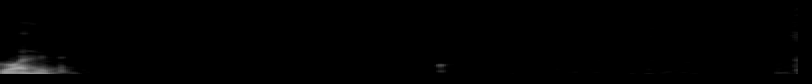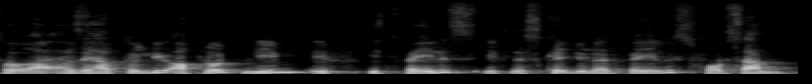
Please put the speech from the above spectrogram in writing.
Go ahead. So uh, as I have told you, upload NIM if it fails, if the scheduler fails for some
